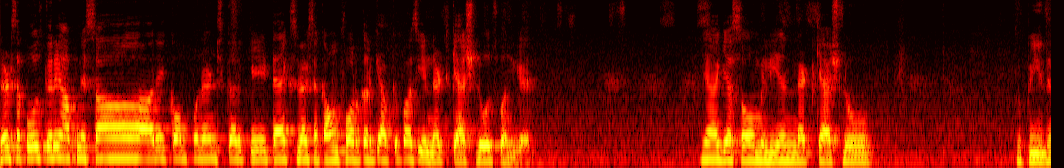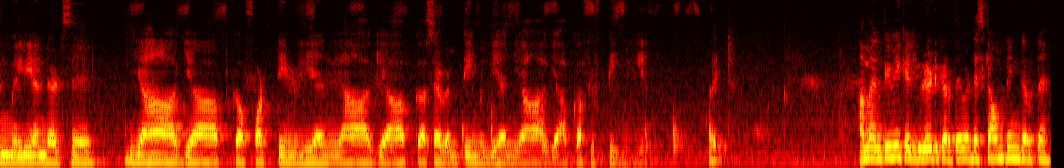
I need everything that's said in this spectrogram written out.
लेट सपोज़ करें आपने सारे कंपोनेंट्स करके टैक्स वैक्स अकाउंट फॉर करके आपके पास ये नेट कैश लोज बन गए। ये आ गया सौ million net cash flow rupees in million डेट से यहाँ आ गया आपका फोर्टी मिलियन यहाँ आ गया आपका सेवेंटी मिलियन यहाँ आ गया आपका फिफ्टी मिलियन राइट हम एनपीवी कैलकुलेट करते हुए डिस्काउंटिंग करते हैं।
